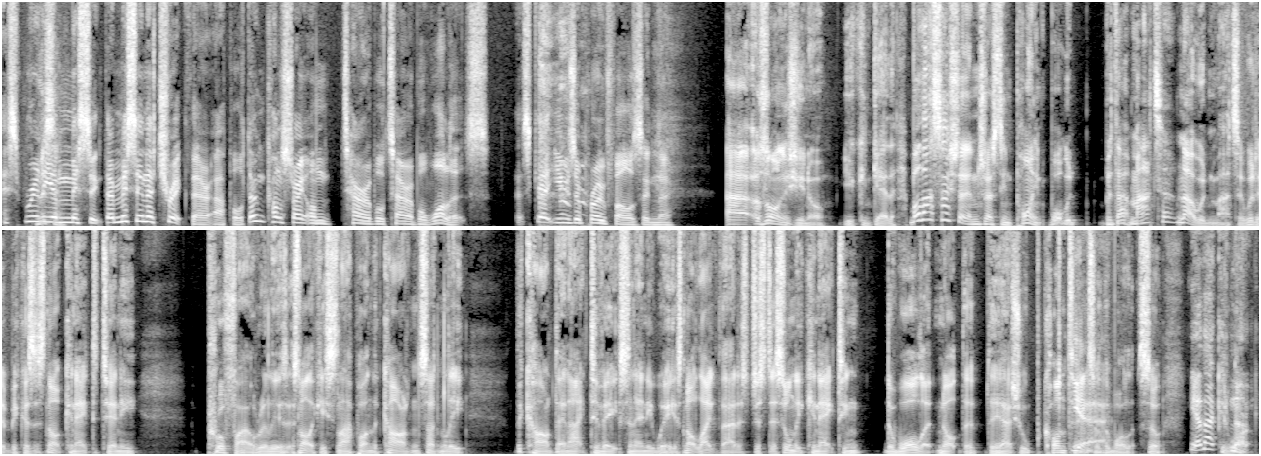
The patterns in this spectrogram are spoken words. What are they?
it's really a missing. missing. They're missing a trick there, Apple. Don't concentrate on terrible, terrible wallets. Let's get user profiles in there. Uh, as long as you know you can get it. Well, that's actually an interesting point. What would would that matter? No, it wouldn't matter, would it? Because it's not connected to any profile, really. Is it? It's not like you slap on the card and suddenly the card then activates in any way. It's not like that. It's just it's only connecting the wallet, not the, the actual contents Yeah. of the wallet. So yeah, that could No. work.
